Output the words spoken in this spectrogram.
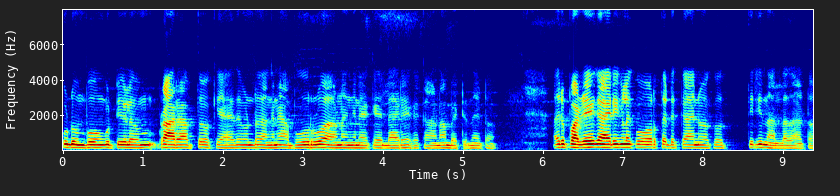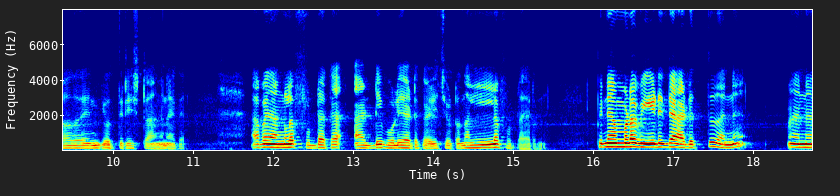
കുടുംബവും കുട്ടികളും പ്രാരാബ്ദവും ഒക്കെ ആയതുകൊണ്ട് അങ്ങനെ അപൂർവമാണ് ഇങ്ങനെയൊക്കെ എല്ലാവരെയൊക്കെ കാണാൻ പറ്റുന്നത് കേട്ടോ. ഒരു പഴയ കാര്യങ്ങളൊക്കെ ഓർത്തെടുക്കാനും ഒക്കെ ഒത്തിരി നല്ലതാണ് കേട്ടോ. അത് എനിക്ക് ഒത്തിരി ഇഷ്ടമാണ് അങ്ങനെയൊക്കെ. അപ്പോൾ ഞങ്ങൾ ഫുഡൊക്കെ അടിപൊളിയായിട്ട് കഴിച്ചു കേട്ടോ. നല്ല ഫുഡായിരുന്നു. പിന്നെ നമ്മുടെ വീടിന്റെ അടുത്ത് തന്നെ പിന്നെ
